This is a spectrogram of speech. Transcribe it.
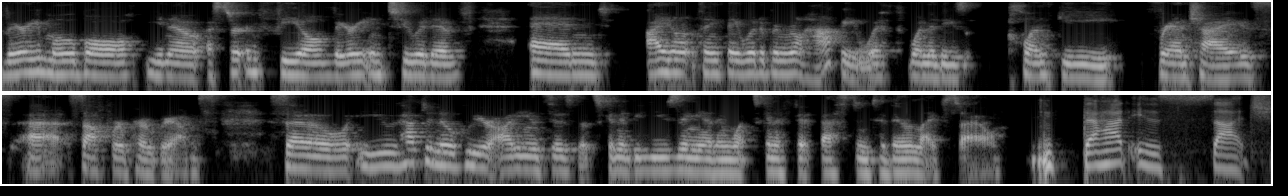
very mobile you know a certain feel very intuitive. And i don't think they would have been real happy with one of these clunky franchise uh, software programs so you have to know who your audience is that's going to be using it and what's going to fit best into their lifestyle that is such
